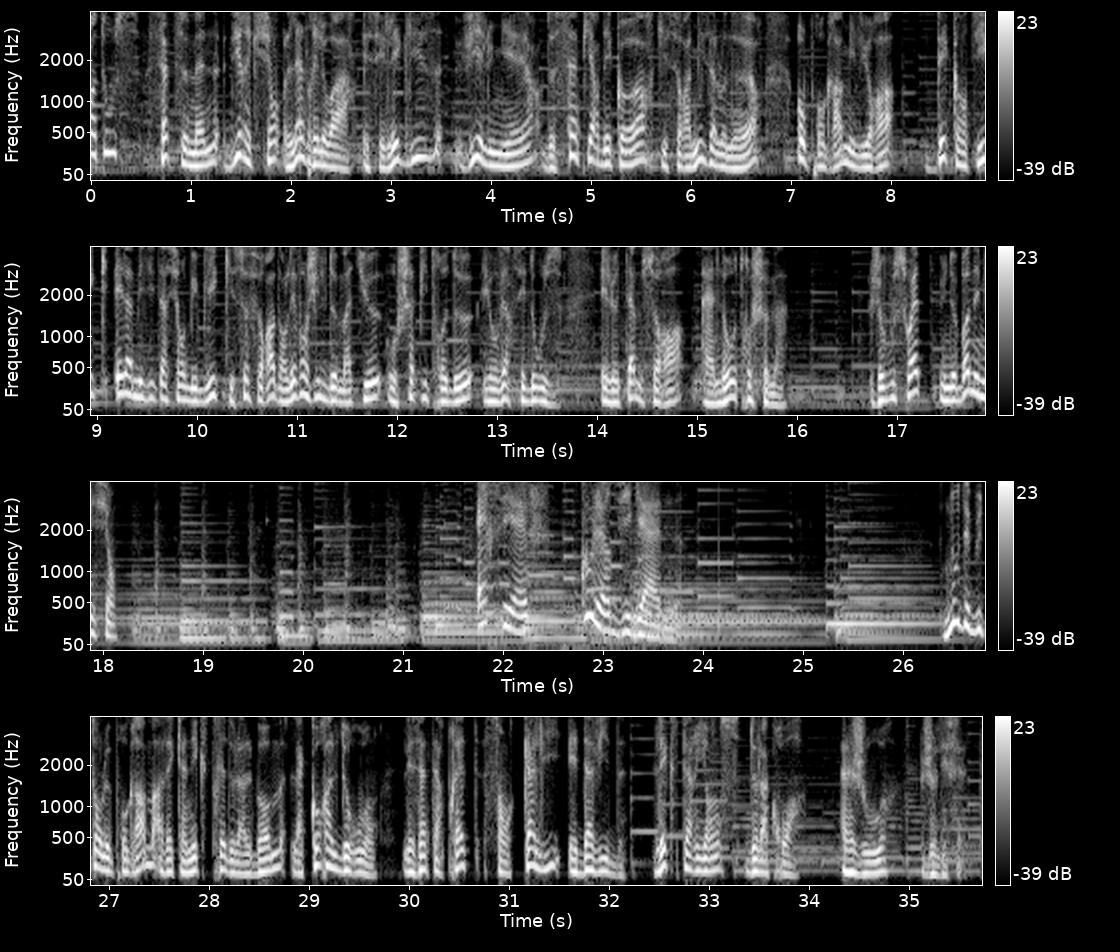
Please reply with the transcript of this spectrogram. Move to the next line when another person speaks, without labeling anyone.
Bonjour à tous. Cette semaine, direction l'Indre-et-Loire et c'est l'église Vie et Lumière de Saint-Pierre-des-Corps qui sera mise à l'honneur. Au programme, il y aura des cantiques et la méditation biblique qui se fera dans l'évangile de Matthieu au chapitre 2 et au verset 12. Et le thème sera un autre chemin. Je vous souhaite une bonne émission.
RCF, Couleur Zigane.
Nous débutons le programme avec un extrait de l'album La chorale de Rouen. Les interprètes sont Cali et David. L'expérience de la croix. Un jour, je l'ai faite.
